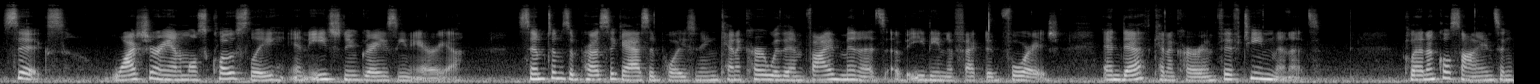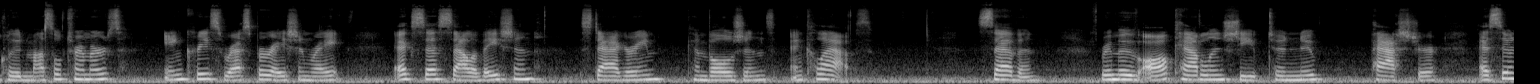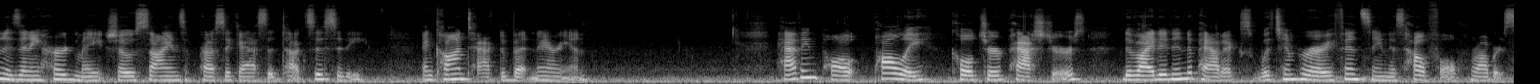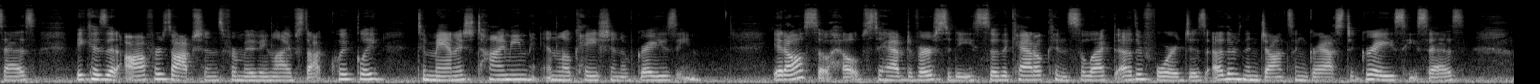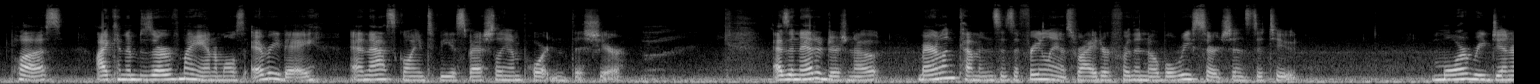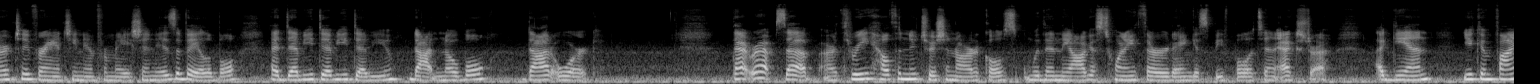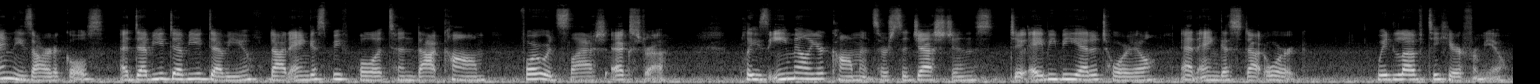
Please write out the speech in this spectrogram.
6. Watch your animals closely in each new grazing area. Symptoms of prussic acid poisoning can occur within 5 minutes of eating affected forage, and death can occur in 15 minutes. Clinical signs include muscle tremors, increased respiration rate, excess salivation, staggering, convulsions, and collapse. 7. Remove all cattle and sheep to a new pasture as soon as any herd mate shows signs of prussic acid toxicity and contact a veterinarian. Having poly- polyculture pastures Divided into paddocks with temporary fencing is helpful, Roberts says, because it offers options for moving livestock quickly to manage timing and location of grazing. It also helps to have diversity so the cattle can select other forages other than Johnson grass to graze, he says. Plus, I can observe my animals every day, and that's going to be especially important this year. As an editor's note, Marilyn Cummins is a freelance writer for the Noble Research Institute. More regenerative ranching information is available at www.noble.org. That wraps up our three health and nutrition articles within the August 23rd Angus Beef Bulletin Extra. Again, you can find these articles at www.angusbeefbulletin.com forward slash extra. Please email your comments or suggestions to abbeditorial at angus.org. We'd love to hear from you.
